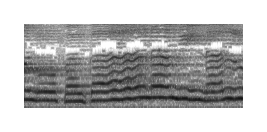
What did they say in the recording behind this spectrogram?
الشيطان فكان من الغاوين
